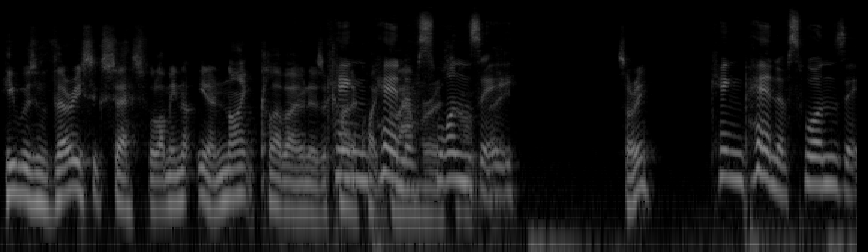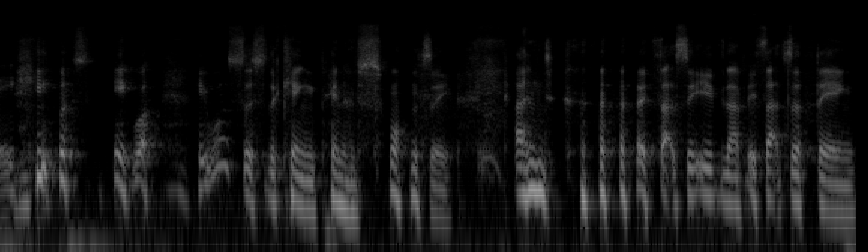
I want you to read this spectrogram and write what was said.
he was very successful. I mean, you know, nightclub owners are kind of quite Kingpin of glamorous, aren't they? Swansea. Sorry, Kingpin of Swansea. he was he was he was the kingpin of Swansea, and if that's if that if that's a thing,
